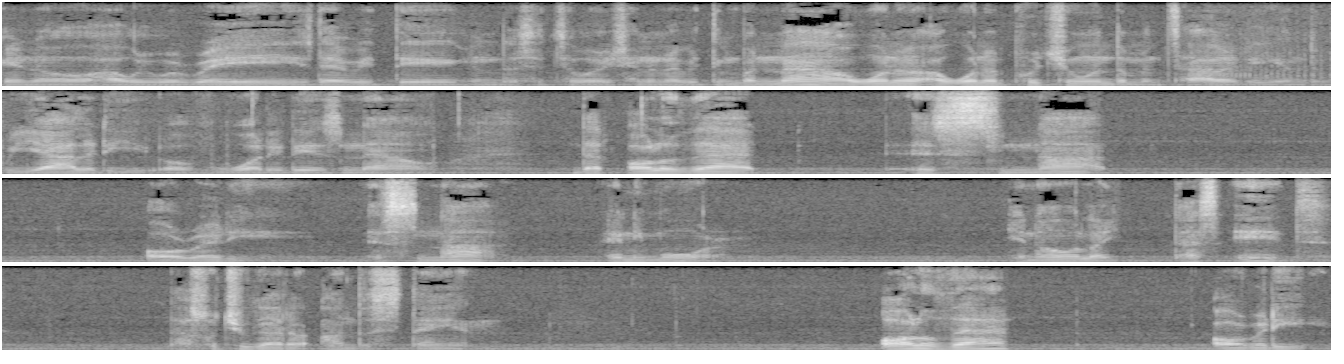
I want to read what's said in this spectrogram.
You know, how we were raised, everything, and the situation and everything. But now I wanna I wanna put you in the mentality and the reality of what it is now. That all of that is not already. It's not anymore. You know, like that's it. That's what you gotta understand. All of that already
